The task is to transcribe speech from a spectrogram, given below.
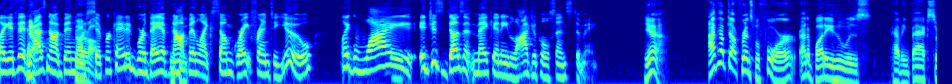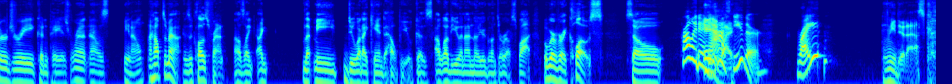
Like, if it No, has not been not reciprocated, where they have not Mhm. been like some great friend to you, like, why? It just doesn't make any logical sense to me. Yeah. I've helped out friends before. I had a buddy who was having back surgery, couldn't pay his rent. And I was, you know, I helped him out. He's a close friend. I was like, I let me do what I can to help you because I love you and I know you're going through a rough spot. But we're very close. So Probably didn't Anyway. ask either, right? he did ask.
